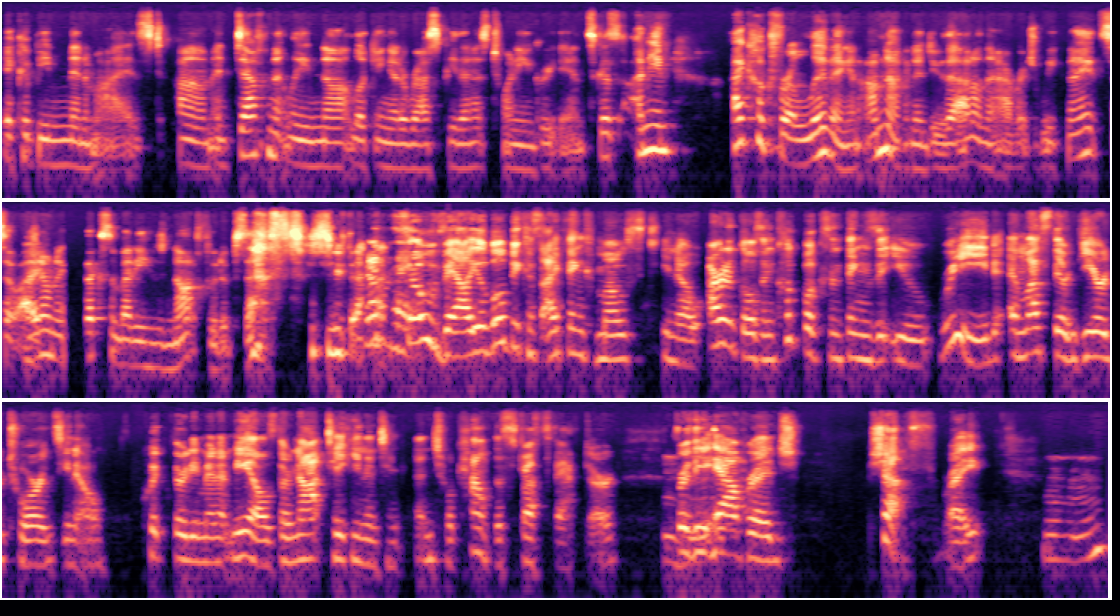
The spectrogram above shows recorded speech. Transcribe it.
it could be minimized. Um, and definitely not looking at a recipe that has 20 ingredients. Because, I mean, I cook for a living and I'm not going to do that on the average weeknight. So I don't expect somebody who's not food obsessed to do that. That's so valuable because I think most, you know, articles and cookbooks and things that you read, unless they're geared towards, you know, quick 30 minute meals, they're not taking into, into account the stress factor mm-hmm. for the mm-hmm. average chef, right? Mm-hmm.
